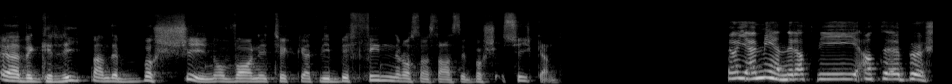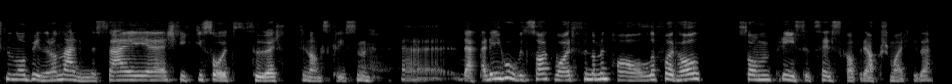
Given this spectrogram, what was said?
övergripande börssyn och var ni tycker att vi befinner oss någonstans i börscykeln. Ja, jeg mener at, vi, at eh, børsene nå begynner å nærme seg eh, slik de så ut før finanskrisen. Eh, Der det i hovedsak var fundamentale forhold som priset selskaper i aksjemarkedet.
